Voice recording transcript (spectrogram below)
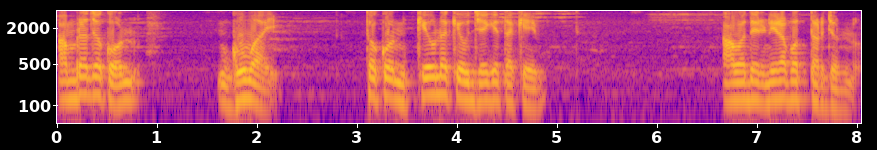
আমরা যখন ঘুমাই, তখন কেউ না কেউ জেগে থাকে আমাদের নিরাপত্তার জন্য।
